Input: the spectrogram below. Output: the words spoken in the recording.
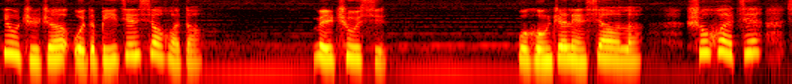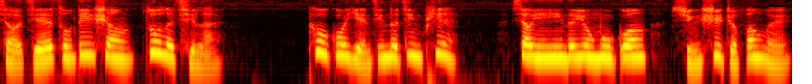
又指着我的鼻尖笑话道：“没出息。”我红着脸笑了。说话间，小杰从地上坐了起来，透过眼睛的镜片，笑盈盈的用目光巡视着方维。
